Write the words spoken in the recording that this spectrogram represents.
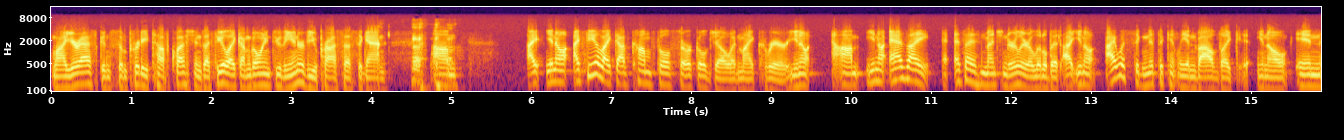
Well, you're asking some pretty tough questions. I feel like I'm going through the interview process again. um, I, you know, I feel like I've come full circle, Joe, in my career. You know, um, you know, as I as I had mentioned earlier a little bit, I, you know, I was significantly involved, like you know, in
